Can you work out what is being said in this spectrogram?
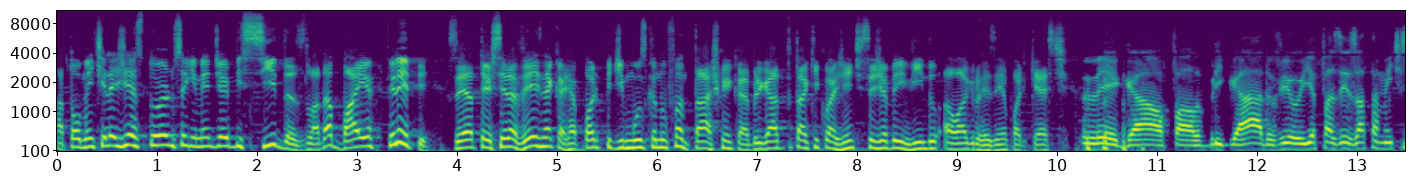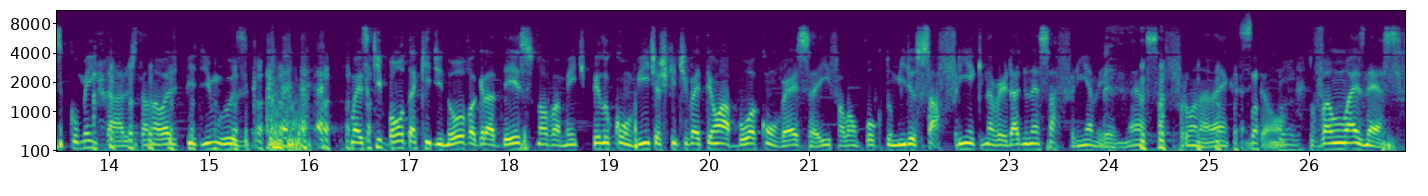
Atualmente ele é gestor no segmento de herbicidas lá da Bayer. Felipe, você é a terceira vez, né, cara? Já pode pedir música no Fantástico, hein, cara? Obrigado por estar aqui com a gente. Seja bem-vindo ao Agro Resenha Podcast. Legal, Paulo. Obrigado, viu? Eu ia fazer exatamente esse comentário. Está na hora de pedir música. Mas que bom estar aqui de novo. Agradeço novamente pelo convite. Acho que a gente vai ter uma boa conversa aí, falar um pouco do milho safrinha, que na verdade não é safrinha mesmo, né? É safrona, né, cara? Então, vamos mais nessa.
